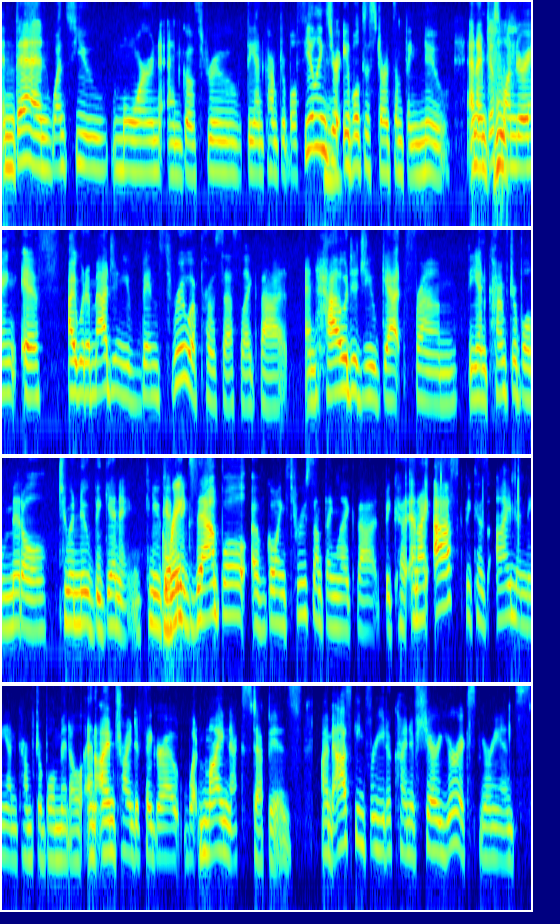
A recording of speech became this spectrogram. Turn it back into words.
and then once you mourn and go through the uncomfortable feelings mm-hmm. you're able to start something new and i'm just wondering if i would imagine you've been through a process like that and how did you get from the uncomfortable middle to a new beginning can you give Great. an example of going through something like that because and i ask because i'm in the uncomfortable middle and i'm trying to figure out what my next step is i'm asking for you to kind of share your experience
